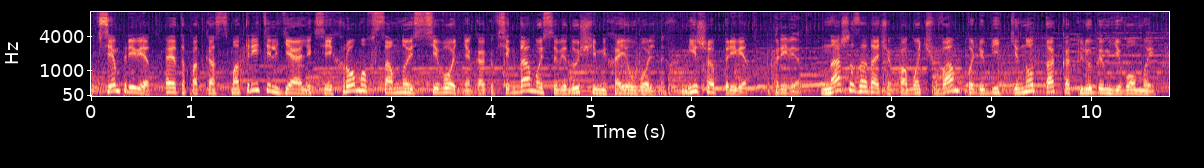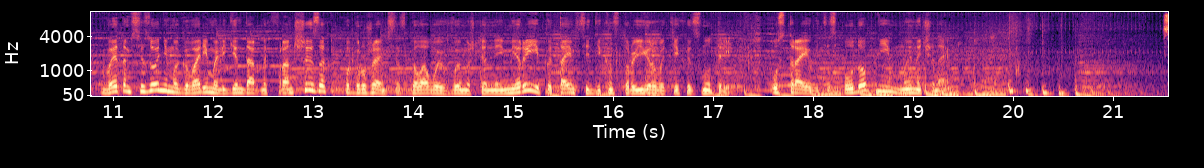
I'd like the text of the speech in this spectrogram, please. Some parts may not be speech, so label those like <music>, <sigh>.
Всем привет! Это подкаст «Смотритель», я Алексей Хромов. Со мной сегодня, как и всегда, мой соведущий Михаил Вольных. Миша, привет! Привет! Наша задача — помочь вам полюбить кино так, как любим его мы. В этом сезоне мы говорим о легендарных франшизах, погружаемся с головой в вымышленные миры и пытаемся деконструировать их изнутри. Устраивайтесь поудобнее, мы начинаем.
